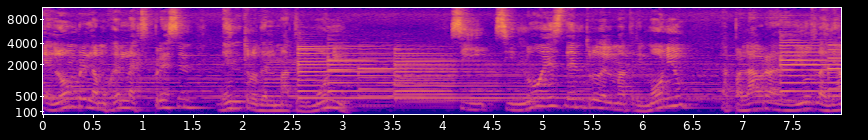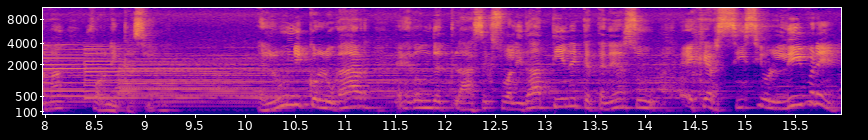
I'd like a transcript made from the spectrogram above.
el hombre y la mujer la expresen dentro del matrimonio. Si, si no es dentro del matrimonio, la palabra de Dios la llama El único lugar eh, donde la sexualidad tiene que tener su ejercicio libre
